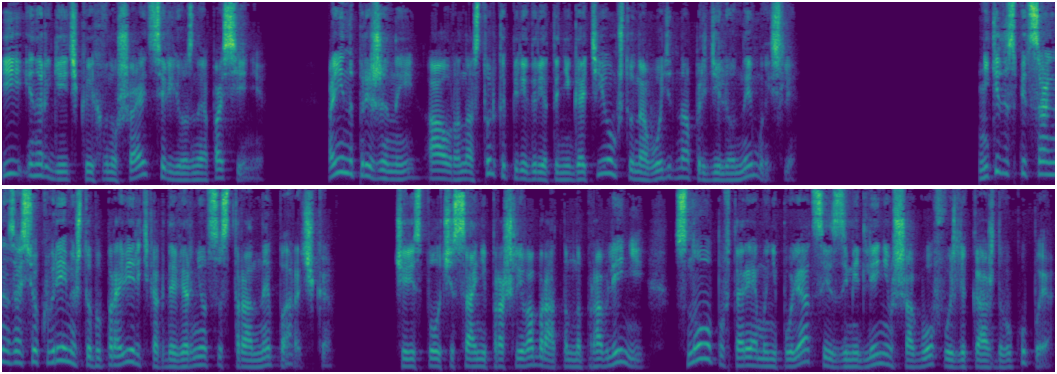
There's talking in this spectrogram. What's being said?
И энергетика их внушает серьезные опасения. Они напряжены, аура настолько перегрета негативом, что наводит на определенные мысли. Никита специально засек время, чтобы проверить, когда вернется странная парочка. Через полчаса они прошли в обратном направлении, снова повторяя манипуляции с замедлением шагов возле каждого купе.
